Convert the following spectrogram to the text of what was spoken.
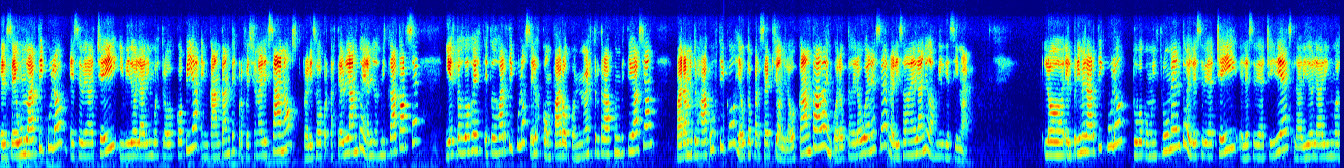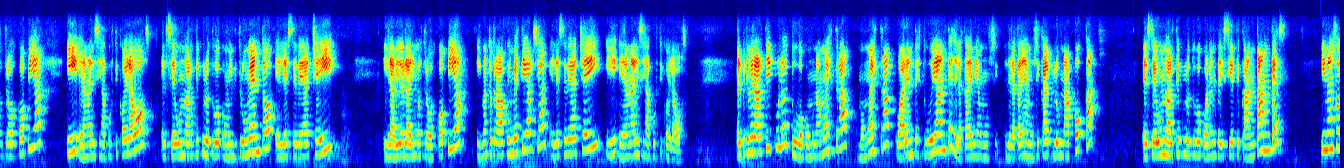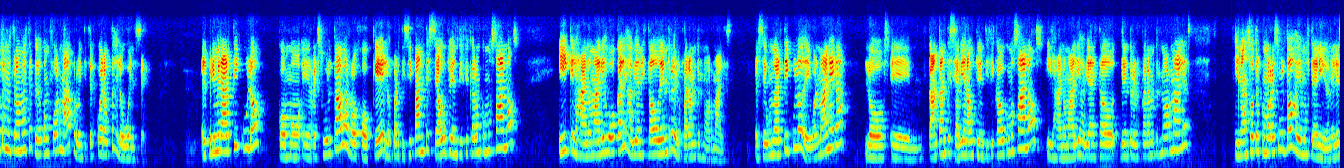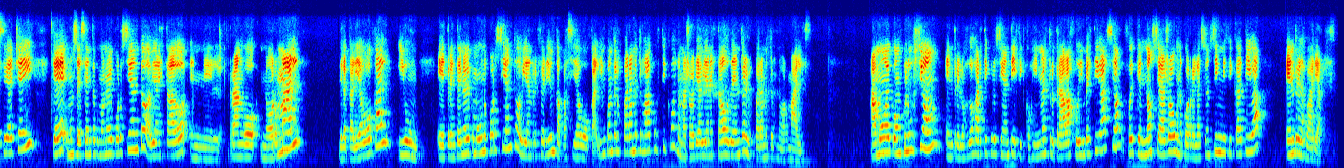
El segundo artículo, SBHI y videolaringoestroboscopía en cantantes profesionales sanos, realizado por Castelblanco en el año 2014. Y estos dos, estos dos artículos se los comparó con nuestro trabajo de investigación Parámetros acústicos y autopercepción de la voz cantada en coreutas de la UNC, realizado en el año 2019. el primer artículo tuvo como instrumento el SDHI, el SDHI-10, la videolaringoestroboscopía y el análisis acústico de la voz. El segundo artículo tuvo como instrumento el SDHI y la videolaringoestroboscopía y nuestro trabajo de investigación, el SDHI y el análisis acústico de la voz. El primer artículo tuvo como una muestra, como muestra, 40 estudiantes de la Academia, Musical Club Napoca. El segundo artículo tuvo 47 cantantes. Y nosotros, nuestra muestra quedó conformada por 23 corautas de la UNC. El primer artículo, como eh, resultado, arrojó que los participantes se autoidentificaron como sanos y que las anomalías vocales habían estado dentro de los parámetros normales. El segundo artículo, de igual manera, los eh, cantantes se habían autoidentificado como sanos y las anomalías habían estado dentro de los parámetros normales. Y nosotros como resultado habíamos tenido en el SBHI que un 60,9% habían estado en el rango normal de la calidad vocal y un 39,1% eh, habían referido incapacidad vocal. Y en cuanto a los parámetros acústicos, la mayoría habían estado dentro de los parámetros normales. A modo de conclusión, entre los dos artículos científicos y nuestro trabajo de investigación fue que no se halló una correlación significativa entre las variables.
